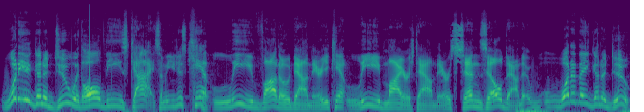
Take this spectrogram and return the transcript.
what are you going to do with all these guys? I mean, you just can't leave Votto down there. You can't leave Myers down there, Senzel down there. What are they going to do?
